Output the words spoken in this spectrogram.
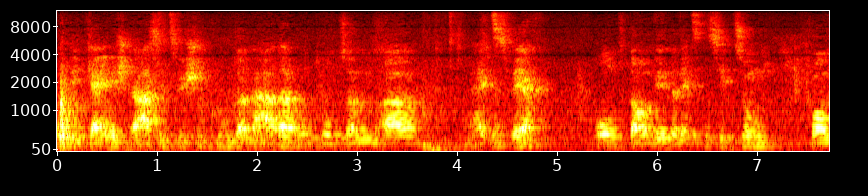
um die kleine Straße zwischen Kudanada und unserem äh, Heizwerk. Und da haben wir in der letzten Sitzung vom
